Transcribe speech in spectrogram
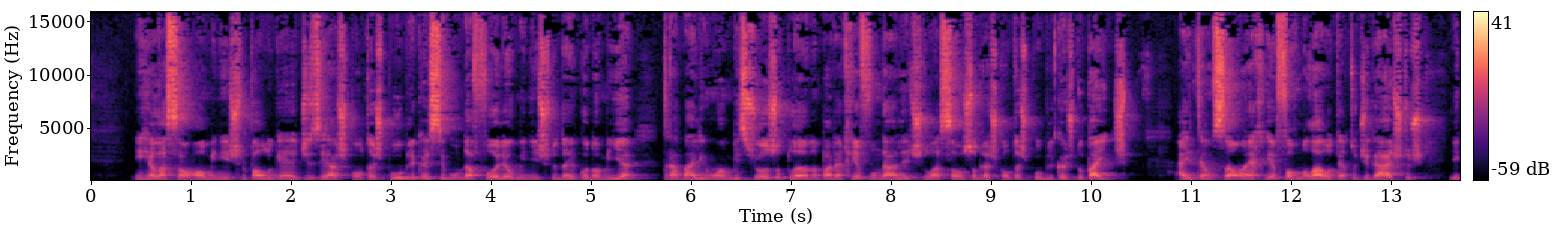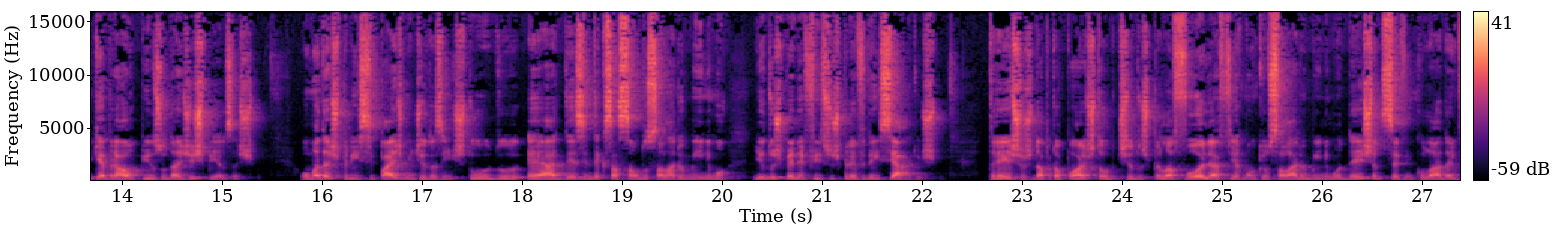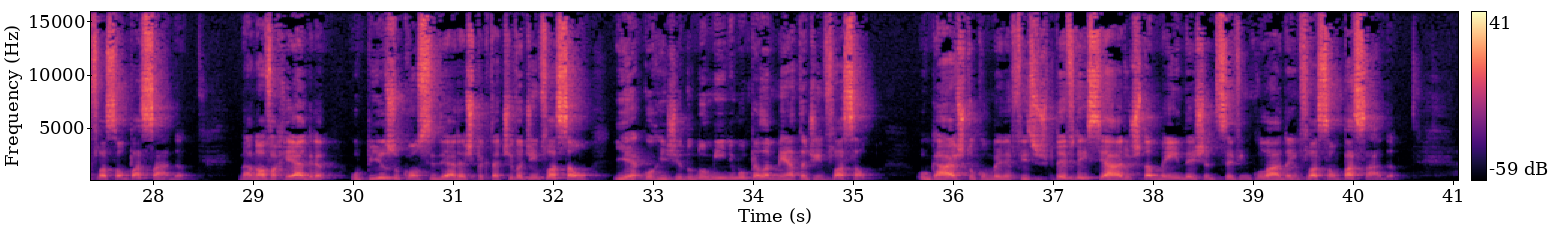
Em relação ao ministro Paulo Guedes e às contas públicas, segundo a Folha, o ministro da Economia trabalha em um ambicioso plano para refundar a legislação sobre as contas públicas do país. A intenção é reformular o teto de gastos e quebrar o piso das despesas. Uma das principais medidas em estudo é a desindexação do salário mínimo e dos benefícios previdenciários. Trechos da proposta obtidos pela Folha afirmam que o salário mínimo deixa de ser vinculado à inflação passada. Na nova regra, o piso considera a expectativa de inflação e é corrigido no mínimo pela meta de inflação. O gasto com benefícios previdenciários também deixa de ser vinculado à inflação passada.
